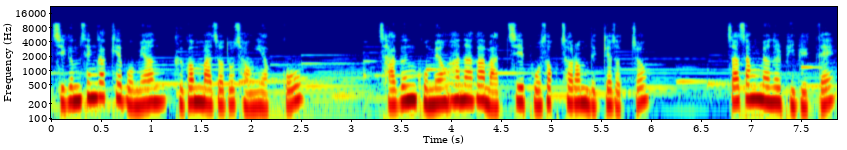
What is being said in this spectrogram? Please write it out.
지금 생각해보면 그것마저도 정이었고 작은 고명 하나가 마치 보석처럼 느껴졌죠. 짜장면을 비빌 때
